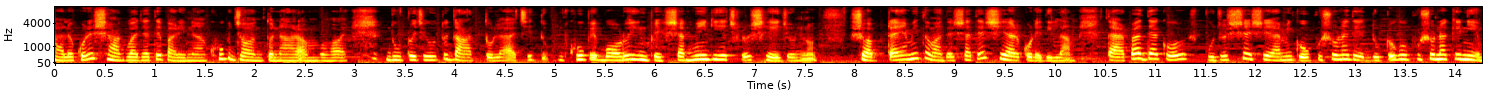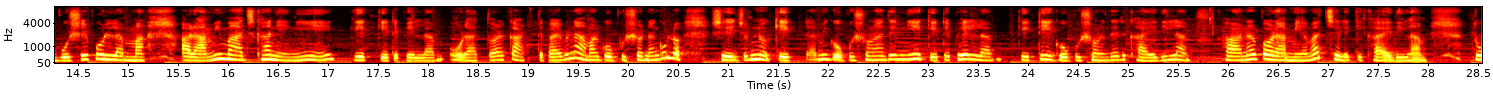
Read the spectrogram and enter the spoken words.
ভালো করে শাঁখ বাজাতে পারি না। খুব যন্ত্রণা আরম্ভ হয়। দুটো যেহেতু দাঁত তোলা আছে খুব বড় ইনফেকশান হয়ে গিয়েছিল, সেই জন্য সবটাই আমি তোমাদের সাথে শেয়ার করে দিলাম। তারপর দেখো, পুজোর শেষে আমি গোপুসোনাদের, দুটো গোপুসোনাকে নিয়ে বসে পড়লাম মা। আর আমি মাঝখানে নিয়ে কেক কেটে ফেললাম। ওরা তো আর কাটতে পারবে না আমার গোপুসোনাগুলো সেই জন্য কেকটা আমি গোপুসোনাদের নিয়ে কেটে ফেললাম। কেটে গোপুসোনাদের খাইয়ে দিলাম। খাওয়ানোর পর আমি আমার ছেলেকে খাইয়ে দিলাম। তো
